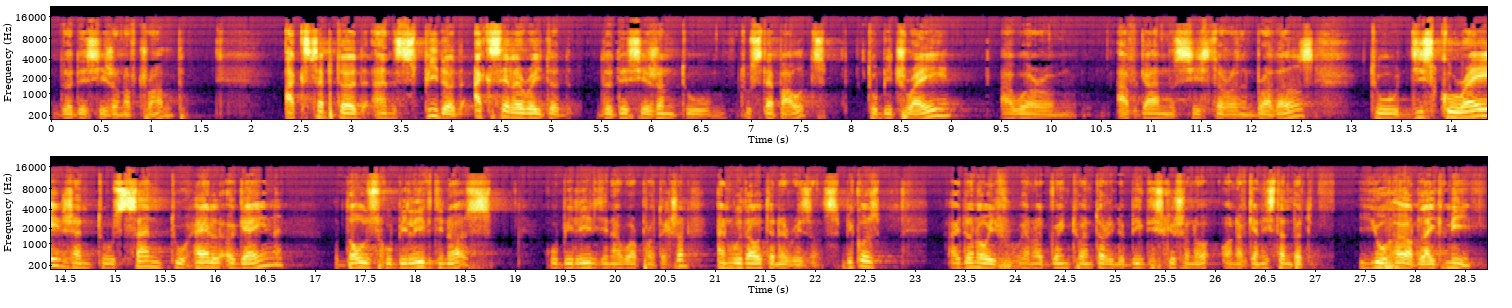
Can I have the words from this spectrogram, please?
the decision of Trump, accepted and speeded, accelerated the decision to, to step out, to betray our um, Afghan sisters and brothers, to discourage and to send to hell again those who believed in us, who believed in our protection, and without any reasons. Because I don't know if we are not going to enter in a big discussion on Afghanistan, but you heard, like me,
